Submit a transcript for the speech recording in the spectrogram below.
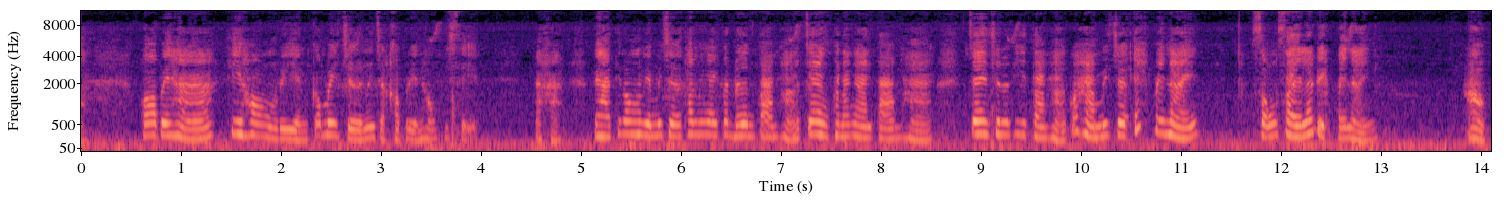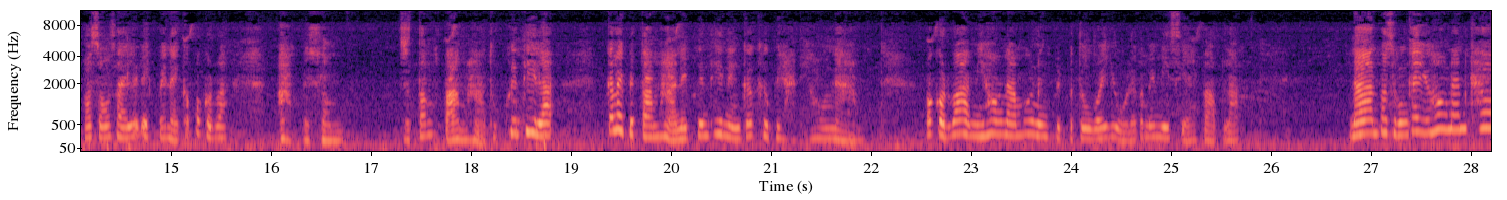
ล่ะพอไปหาที่ห้องเรียนก็ไม่เจอเนื่องจากเขาเรียนห้องพิเศษนะคะไปหาที่โรงเรียนไม่เจอทำยังไงก็เดินตามหาแจ้งพนักงานตามหา แจ้งเจ้าหน้าที่ตามหาก็หาไม่เจอเอ๊ะไปไหน สงสัยแล้วเด็กไปไหน อ้าวพอสงสัยแล้วเด็กไปไหนก็ปรากฏว่าอะไปลองจะต้องตามหาทุกพื้นที่ละ ก็เลยไปตามหาในพื้นที่หนึ่งก็คือไปหาที่ห้องน้ำปรากฏว่ามีห้องน้ำห้องหนึ่งปิดประตูไว้อยู่ แล้วก็ไม่มีเสียงตอบรับ นานพอสมควรใครอยู่ห้องนั้นคะ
